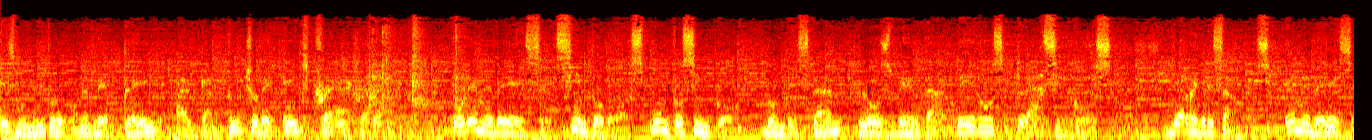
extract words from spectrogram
Es momento de ponerle play al cartucho de 8-Track, por MBS 102.5, donde están los verdaderos clásicos. Ya regresamos, MBS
